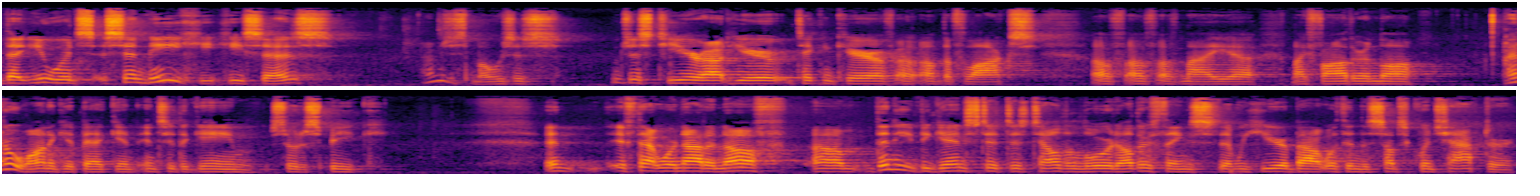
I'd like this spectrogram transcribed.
that you would send me? He, he says, I'm just Moses. I'm just here out here taking care of, of the flocks of, of, of my, uh, my father in law. I don't want to get back in, into the game, so to speak. And if that were not enough, um, then he begins to, to tell the Lord other things that we hear about within the subsequent chapter.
